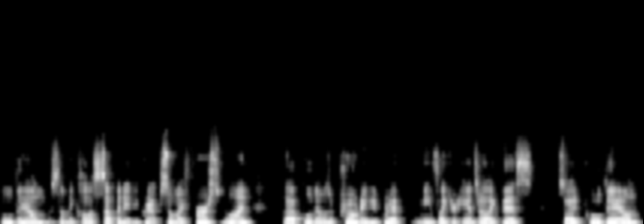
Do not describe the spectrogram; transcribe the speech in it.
pull down with something called a supinated grip. So my first one, lat pull down, was a pronated grip. It means like your hands are like this. So I pull down.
